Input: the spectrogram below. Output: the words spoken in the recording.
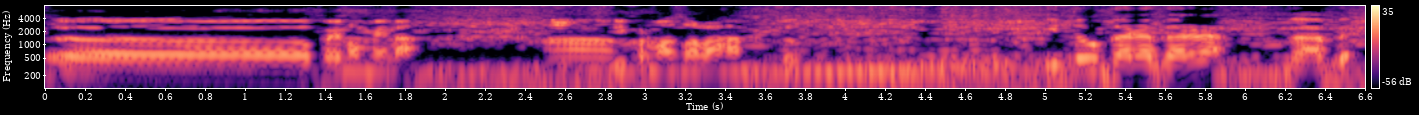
eh fenomena di permasalahan itu. itu gara-gara nggak be-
